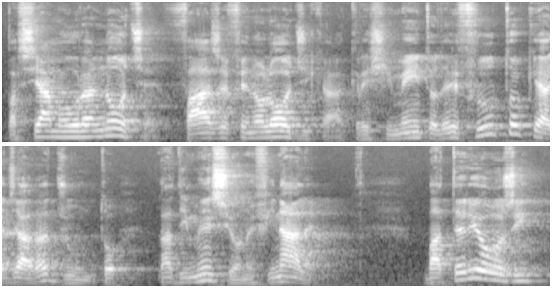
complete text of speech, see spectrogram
Passiamo ora al noce, fase fenologica, accrescimento del frutto che ha già raggiunto la dimensione finale. Batteriosi,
